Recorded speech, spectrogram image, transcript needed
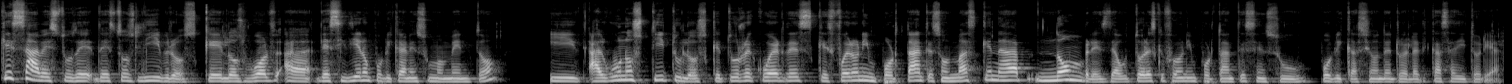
¿Qué sabes tú de, estos libros que los Wolf ah, decidieron publicar en su momento y algunos títulos que tú recuerdes que fueron importantes, son más que nada nombres de autores que fueron importantes en su publicación dentro de la casa editorial.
